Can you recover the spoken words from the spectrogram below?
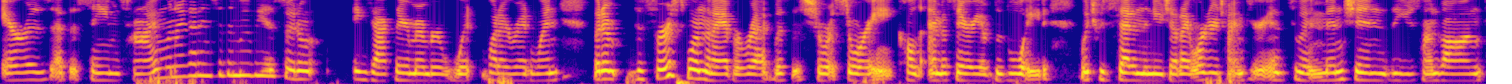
eras at the same time when I got into the movies, so I don't exactly remember what what I read when, but um, the first one that I ever read was this short story called Emissary of the Void, which was set in the New Jedi Order time period. So it mentioned the Yuuzhan Vong,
